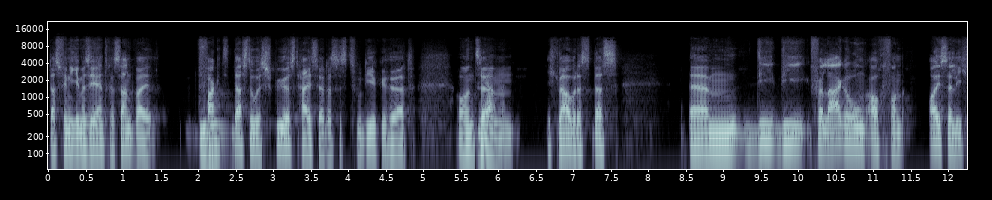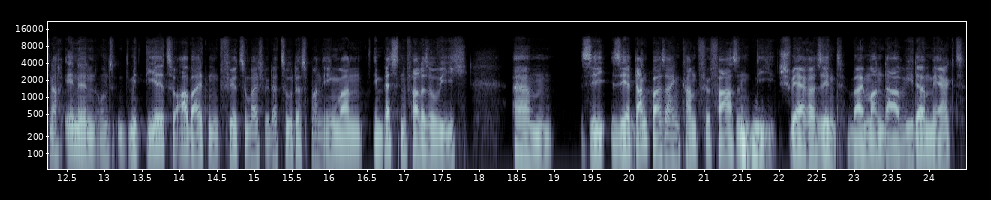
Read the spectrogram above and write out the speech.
das finde ich immer sehr interessant, weil mhm. Fakt, dass du es spürst, heißt ja, dass es zu dir gehört. Und ja. ähm, ich glaube, dass, dass ähm, die, die Verlagerung auch von äußerlich nach innen und mit dir zu arbeiten, führt zum Beispiel dazu, dass man irgendwann im besten Falle, so wie ich, ähm, sehr dankbar sein kann für Phasen, mhm. die schwerer sind, weil man da wieder merkt,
